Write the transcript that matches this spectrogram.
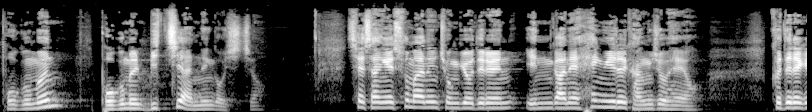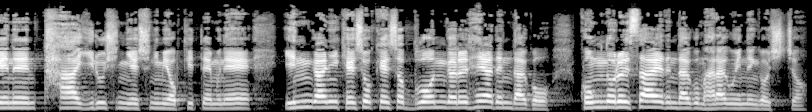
복음은 복음을 믿지 않는 것이죠. 세상의 수많은 종교들은 인간의 행위를 강조해요. 그들에게는 다 이루신 예수님이 없기 때문에 인간이 계속해서 무언가를 해야 된다고 공로를 쌓아야 된다고 말하고 있는 것이죠.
